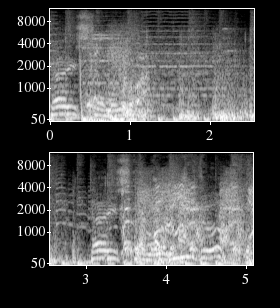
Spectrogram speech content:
大したものは大したものだ。いいぞ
